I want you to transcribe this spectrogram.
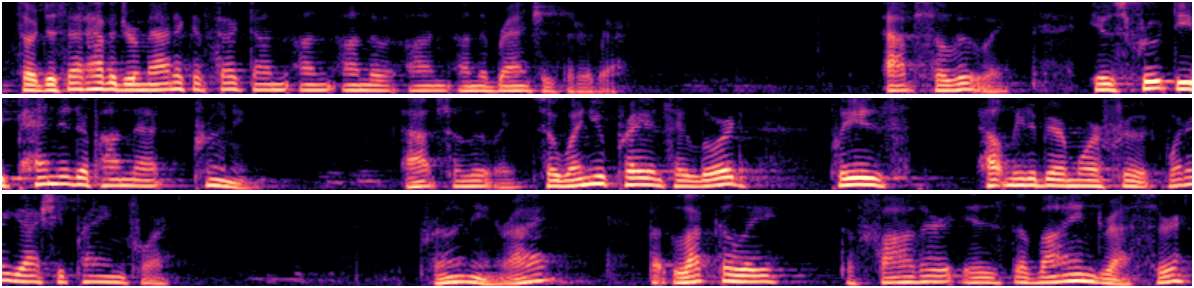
so does that have a dramatic effect on, on, on, the, on, on the branches that are there? Absolutely. Is fruit dependent upon that pruning? Mm-hmm. Absolutely. So when you pray and say, Lord, please Help me to bear more fruit. What are you actually praying for? Pruning, right? But luckily, The Father is the vine dresser.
